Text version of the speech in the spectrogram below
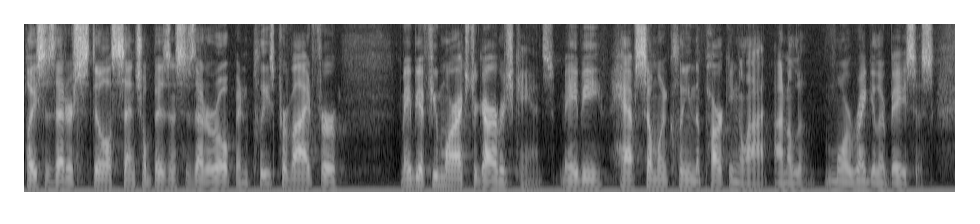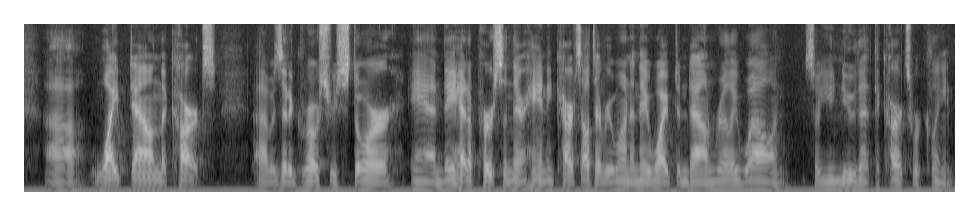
places that are still essential businesses that are open. Please provide for maybe a few more extra garbage cans. Maybe have someone clean the parking lot on a more regular basis. Uh, wipe down the carts. I was at a grocery store and they had a person there handing carts out to everyone and they wiped them down really well and so you knew that the carts were clean.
